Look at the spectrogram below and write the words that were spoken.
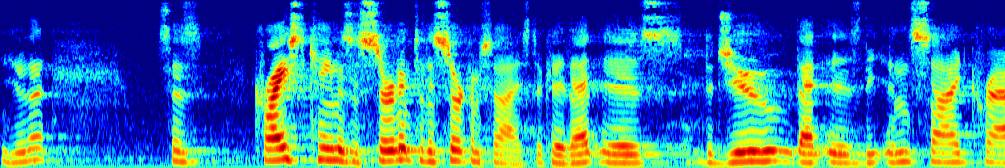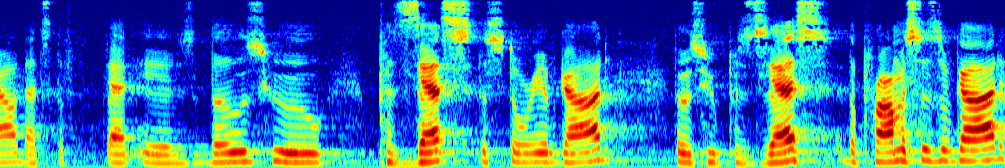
You hear that? It says, Christ came as a servant to the circumcised. Okay, that is the Jew, that is the inside crowd, that's the, that is those who possess the story of God those who possess the promises of God,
